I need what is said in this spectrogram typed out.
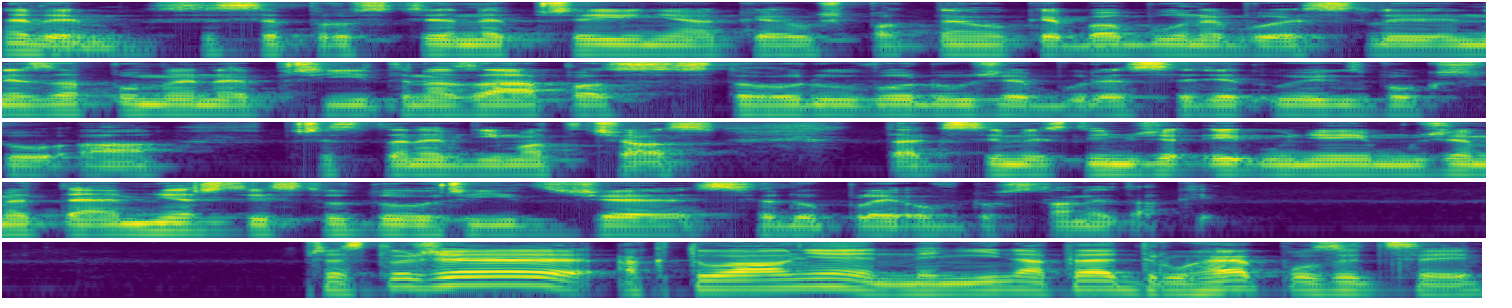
nevím, jestli se prostě nepřejí nějakého špatného kebabu, nebo jestli nezapomene přijít na zápas z toho důvodu, že bude sedět u Xboxu a přestane vnímat čas, tak si myslím, že i u něj můžeme téměř s jistotou říct, že se do playoff dostane taky. Přestože aktuálně není na té druhé pozici,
